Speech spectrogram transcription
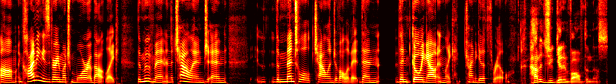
Um and climbing is very much more about like the movement and the challenge and the mental challenge of all of it than than going out and like trying to get a thrill How did you get involved in this?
